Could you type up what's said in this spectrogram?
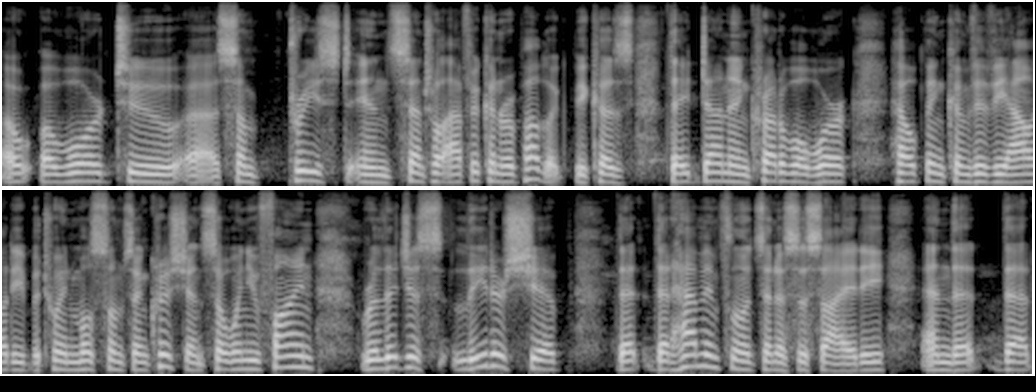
a award to uh, some priest in Central African Republic because they'd done incredible work helping conviviality between Muslims and Christians. So when you find religious leadership that, that have influence in a society and that, that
